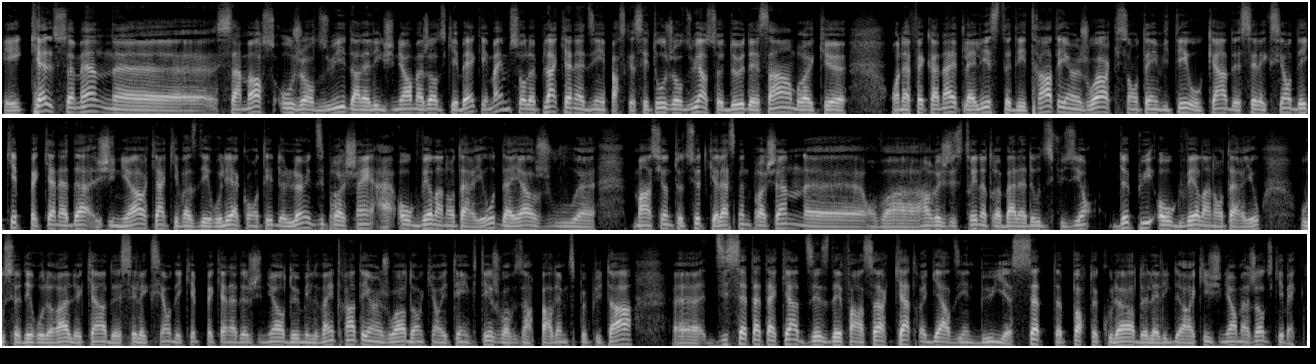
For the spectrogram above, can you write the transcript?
Et quelle semaine euh, s'amorce aujourd'hui dans la Ligue junior majeure du Québec et même sur le plan canadien, parce que c'est aujourd'hui, en ce 2 décembre, qu'on a fait connaître la liste des 31 joueurs qui sont invités au camp de sélection d'équipe Canada junior, camp qui va se dérouler à compter de lundi prochain à Oakville, en Ontario. D'ailleurs, je vous euh, mentionne tout de suite que la semaine prochaine, euh, on va enregistrer notre balado-diffusion depuis Oakville, en Ontario, où se déroulera le camp de sélection d'équipe Canada junior 2020. 31 joueurs donc, qui ont été invités. Je vais vous en reparler un petit peu plus tard. 17 euh, attaquants, 10 défenseurs, 4 gardiens de but. Il y a 7 porte-couleurs de la Ligue de hockey junior majeur du Québec.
